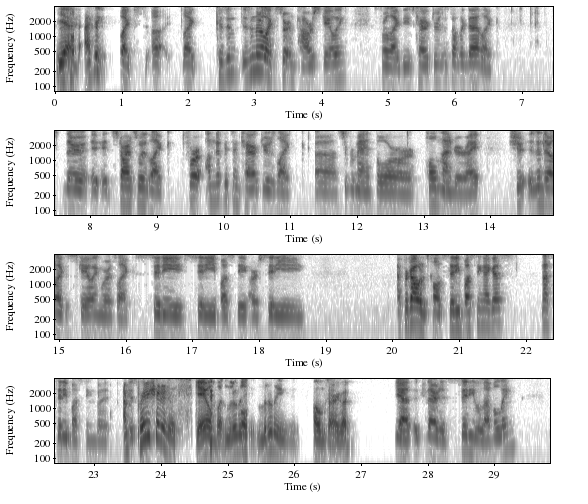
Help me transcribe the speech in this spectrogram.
Yeah, I think like uh, like because isn't there like a certain power scaling for like these characters and stuff like that? Like there, it, it starts with like for omnipotent characters like uh, Superman, Thor, or Homelander, right? Should, isn't there like a scaling where it's like city, city busting, or city? I forgot what it's called. City busting, I guess. Not city busting, but I'm pretty sure there's a scale, but literally, literally. Oh, I'm sorry. Go ahead. Yeah, there it is. City leveling.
